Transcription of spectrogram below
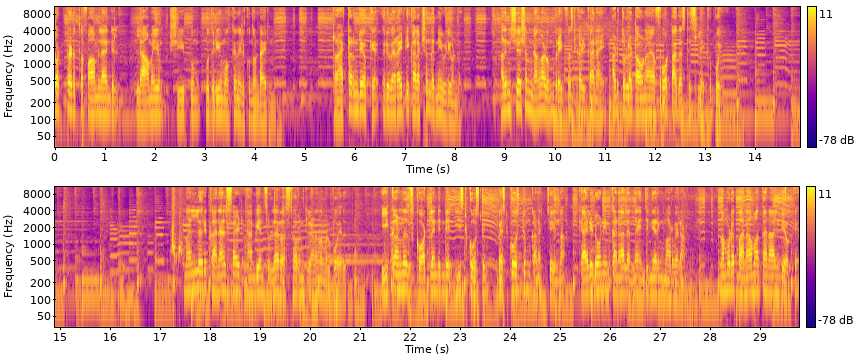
തൊട്ടടുത്ത ഫാം ലാൻഡിൽ ലാമയും ഷീപ്പും കുതിരയും ഒക്കെ നിൽക്കുന്നുണ്ടായിരുന്നു. ട്രാക്ടറിന്റെയൊക്കെ ഒരു വെറൈറ്റി കളക്ഷൻ തന്നെ ഇവിടെയുണ്ട്. അതിനുശേഷം ഞങ്ങളും ബ്രേക്ക്ഫാസ്റ്റ് കഴിക്കാനായി അടുത്തുള്ള ടൗണായ ഫോർട്ട് അഗസ്റ്റിസിലേക്ക് പോയി. നല്ലൊരു കനാൽ സൈഡ് ആംബിയൻസ് ഉള്ള റെസ്റ്റോറന്റിലാണ് നമ്മൾ പോയത്. ഈ കാണുന്നത് സ്കോട്ട്ലൻഡിന്റെ ഈസ്റ്റ് കോസ്റ്റും വെസ്റ്റ് കോസ്റ്റും കണക്ട് ചെയ്യുന്ന കാലിഡോണിയൻ കനാൽ എന്ന എഞ്ചിനീയറിംഗ് മാർവലാണ്. നമ്മുടെ പനാമ കനാലിന്റെയൊക്കെ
